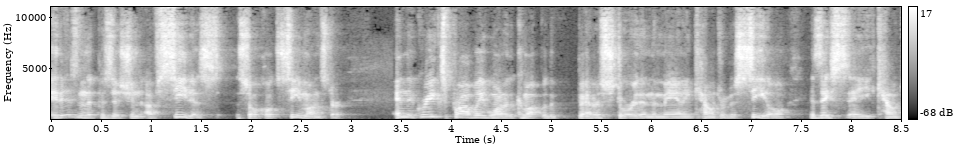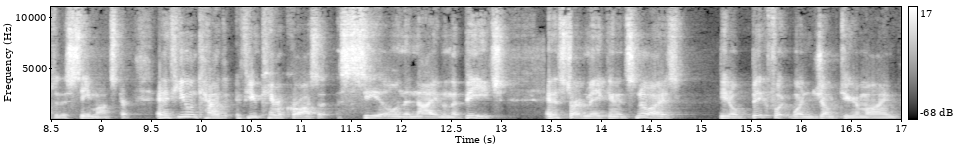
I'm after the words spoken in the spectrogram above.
it is in the position of Cetus, the so-called sea monster. And the Greeks probably wanted to come up with a better story than the man encountered a seal, as they say he encountered a sea monster. And if you encounter, if you came across a, seal in the night on the beach, and it started making its noise, you know, Bigfoot wouldn't jump to your mind,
